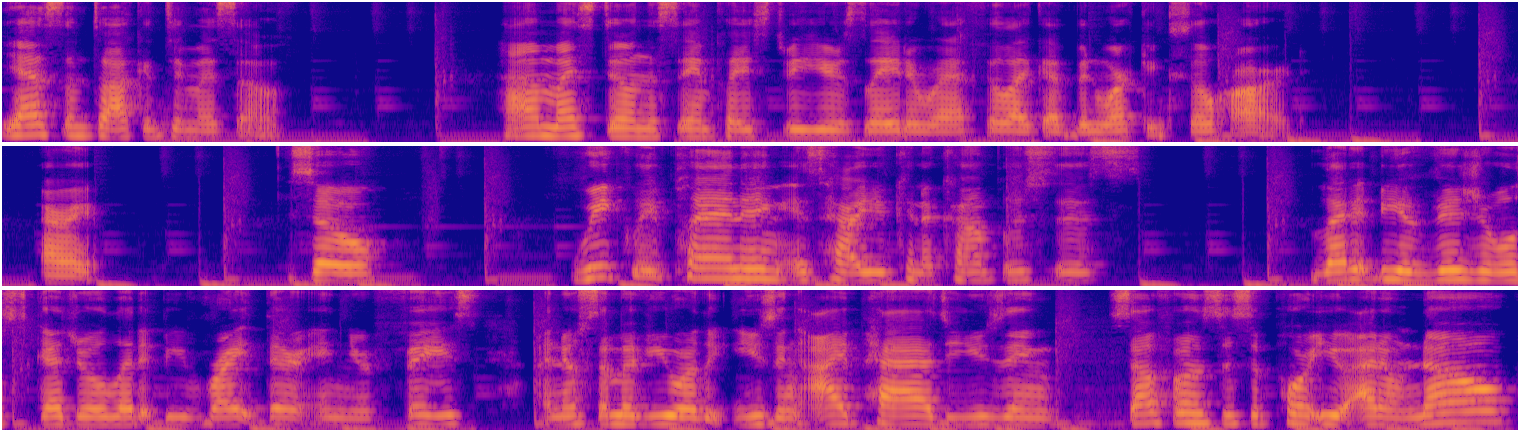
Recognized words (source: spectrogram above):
Yes i'm talking to myself. How am i still in the same place three years later where i feel like i've been working so hard all right so Weekly planning is how you can accomplish this. Let it be a visual schedule, let it be right there in your face. I know some of you are using iPads or using cell phones to support you. I don't know.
